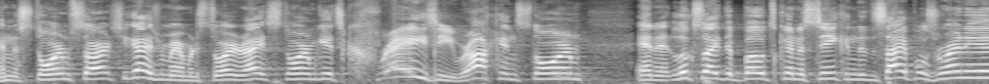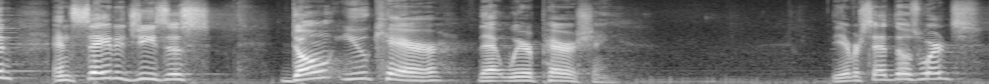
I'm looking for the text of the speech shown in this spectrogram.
And the storm starts. You guys remember the story, right? Storm gets crazy, rocking storm, and it looks like the boat's going to sink. And the disciples run in and say to Jesus, Don't you care that we're perishing? You ever said those words?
